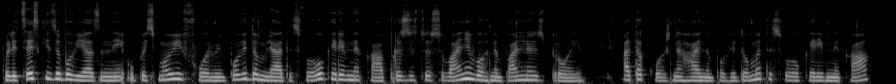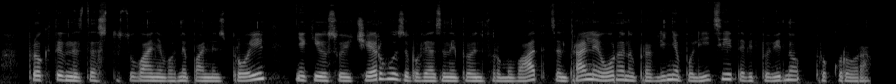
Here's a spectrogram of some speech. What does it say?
Поліцейський зобов'язаний у письмовій формі повідомляти свого керівника про застосування вогнепальної зброї, а також негайно повідомити свого керівника про активне застосування вогнепальної зброї, який, у свою чергу, зобов'язаний проінформувати центральний орган управління поліції та відповідно прокурора.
